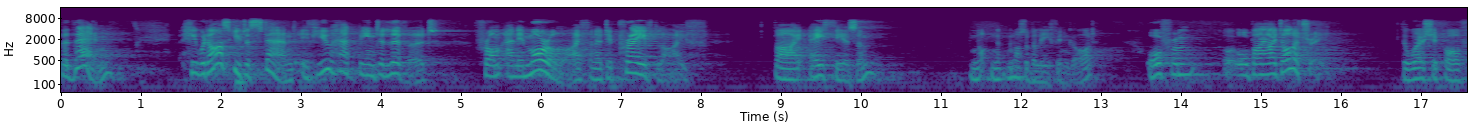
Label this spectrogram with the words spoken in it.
But then, he would ask you to stand if you had been delivered from an immoral life and a depraved life by atheism, not, not a belief in God, or, from, or by idolatry, the worship of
